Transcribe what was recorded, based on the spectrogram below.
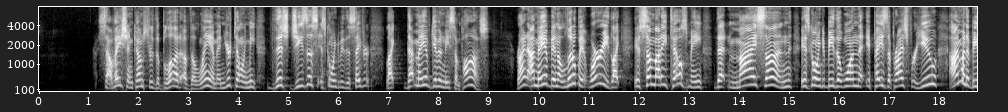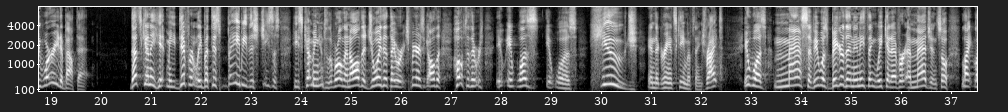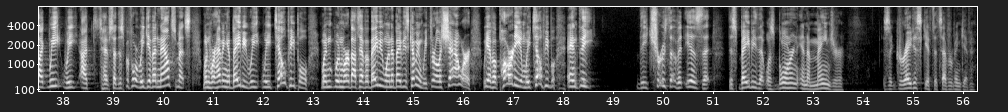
Salvation comes through the blood of the Lamb, and you're telling me this Jesus is going to be the Savior? Like, that may have given me some pause, right? I may have been a little bit worried. Like, if somebody tells me that my son is going to be the one that it pays the price for you, I'm going to be worried about that. That's going to hit me differently. But this baby, this Jesus, he's coming into the world, and all the joy that they were experiencing, all the hope that there was, it, it was, it was huge in the grand scheme of things, right? It was massive. It was bigger than anything we could ever imagine. So, like, like we, we, I have said this before, we give announcements when we're having a baby. We, we tell people when, when we're about to have a baby, when a baby's coming. We throw a shower. We have a party and we tell people. And the, the truth of it is that this baby that was born in a manger is the greatest gift that's ever been given.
